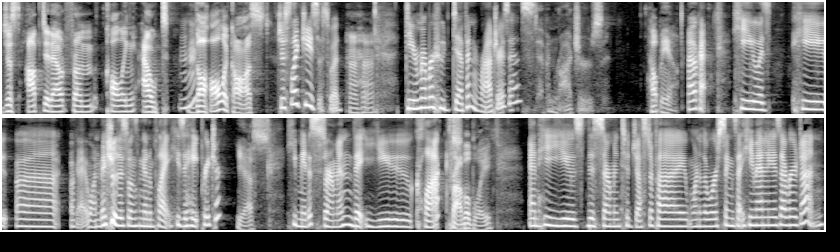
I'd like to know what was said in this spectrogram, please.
Just opted out from calling out Mm-hmm. the Holocaust. Just like Jesus would. Uh-huh. Do you remember who Devin Rogers is? Devin Rogers. Help me out. Okay. He was he uh okay, I want to make sure this one's gonna play. He's a hate preacher. Yes, He made a sermon that you clocked. probably. And he used this sermon to justify one of the worst things that humanity has ever done,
